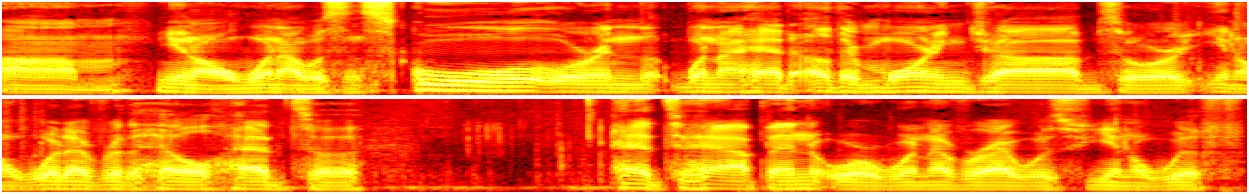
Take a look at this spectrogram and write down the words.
um, you know, when I was in school or in the, when I had other morning jobs or, you know, whatever the hell had to, had to happen or whenever I was, you know, with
